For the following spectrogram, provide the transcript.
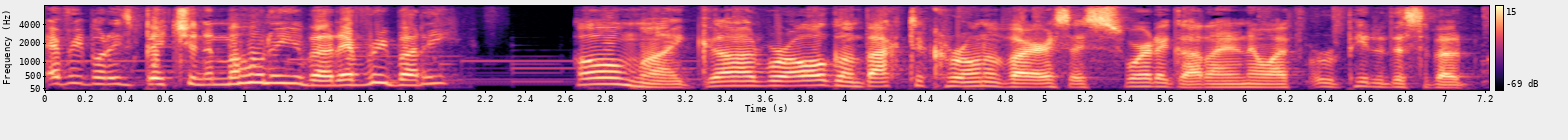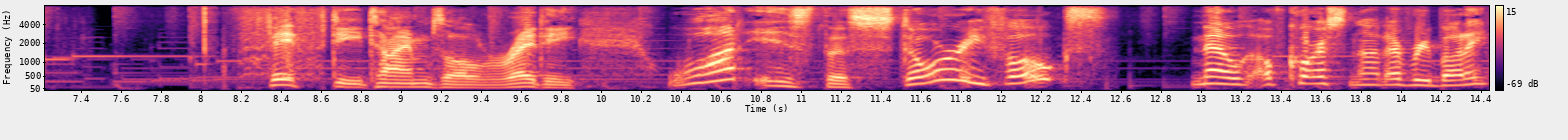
Everybody's bitching and moaning about everybody. Oh my god, we're all going back to coronavirus. I swear to God, I know I've repeated this about 50 times already. What is the story, folks? Now, of course, not everybody,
